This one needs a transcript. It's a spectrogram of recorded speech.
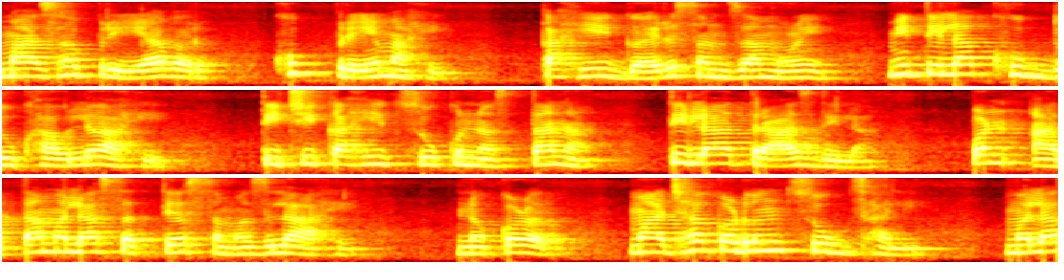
माझं प्रियावर खूप प्रेम आहे. काही गैरसमजामुळे मी तिला खूप दुखावलं आहे. तिची काही चूक नसताना तिला त्रास दिला. पण आता मला सत्य समजलं आहे. नकळत माझ्याकडून चूक झाली. मला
